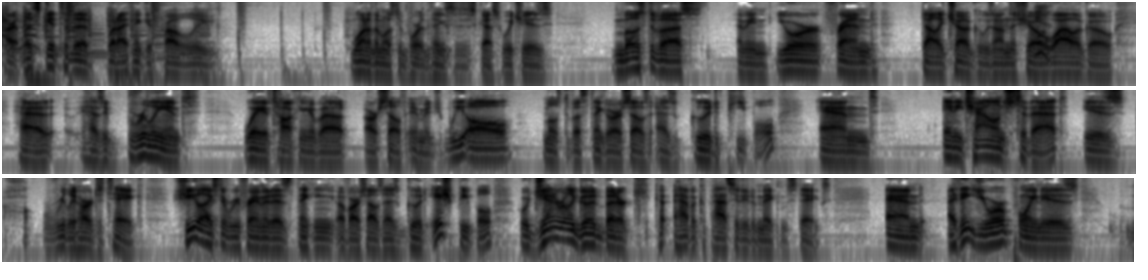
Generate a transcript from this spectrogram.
All right, let's get to the what I think is probably one of the most important things to discuss, which is most of us. I mean, your friend Dolly Chugh, who was on the show yeah. a while ago, had has a brilliant way of talking about our self image. We all, most of us, think of ourselves as good people, and any challenge to that is really hard to take. She likes to reframe it as thinking of ourselves as good ish people who are generally good but are, have a capacity to make mistakes. And I think your point is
